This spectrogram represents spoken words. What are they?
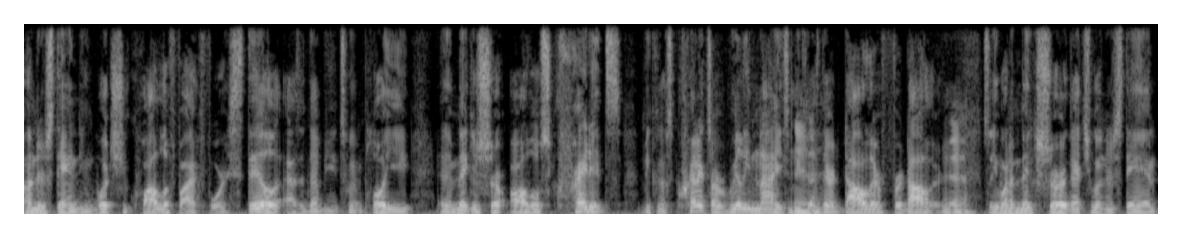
understanding what you qualify for still as a W 2 employee, and then making sure all those credits, because credits are really nice because Yeah. they're dollar for dollar. Yeah. So you want to make sure that you understand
